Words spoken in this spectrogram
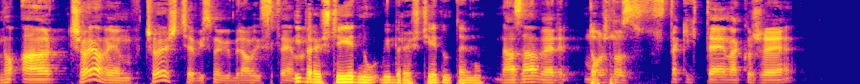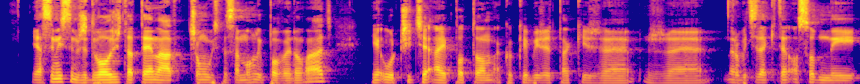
No a čo ja viem, čo ešte by sme vybrali z tém? Vyber ešte jednu, vyber ešte jednu tému. Na záver, to. možno z, z takých tém, akože ja si myslím, že dôležitá téma, čomu by sme sa mohli povenovať, je určite aj potom ako keby, že taký, že, že robiť si taký ten osobný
